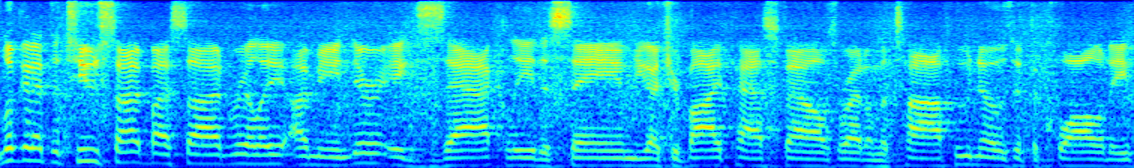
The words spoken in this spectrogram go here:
Looking at the two side by side, really, I mean, they're exactly the same. You got your bypass valves right on the top. Who knows if the quality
